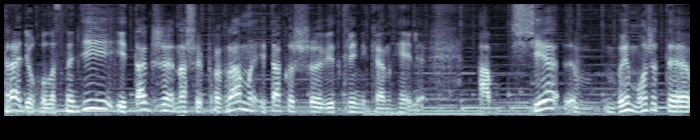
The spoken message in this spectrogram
Радіо Голос Надії, і також нашої програми, і також від клініки Ангелія. А ще ви можете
